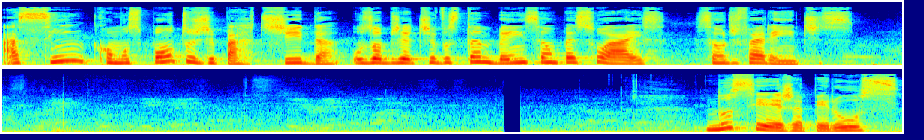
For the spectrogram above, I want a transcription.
Assim como os pontos de partida, os objetivos também são pessoais, são diferentes. No CIEJA Perus,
